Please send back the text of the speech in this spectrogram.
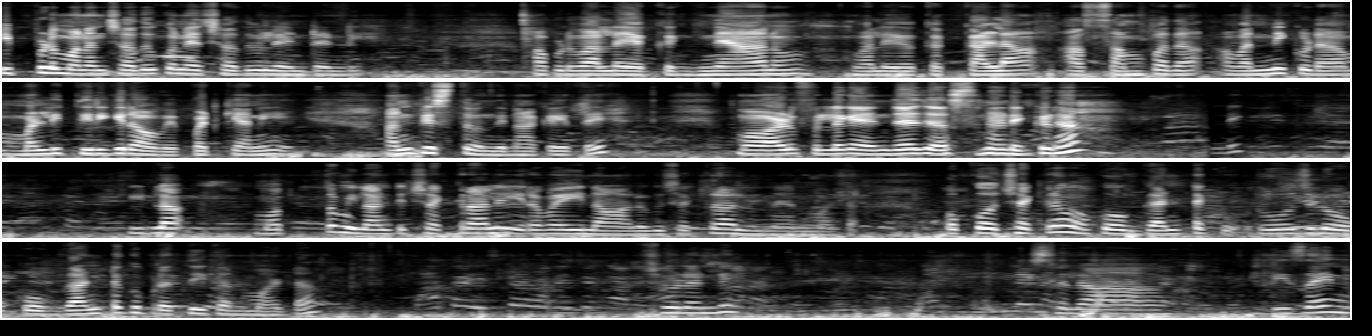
ఇప్పుడు మనం చదువుకునే చదువులు ఏంటండి? అప్పుడు వాళ్ళ యొక్క జ్ఞానం వాళ్ళ యొక్క కళ ఆ సంపద అవన్నీ కూడా మళ్ళీ తిరిగి రావు ఎప్పటికీ అని అనిపిస్తుంది నాకైతే. మా వాడు ఫుల్గా ఎంజాయ్ చేస్తున్నాడు ఇక్కడ. ఇట్లా మొత్తం ఇలాంటి చక్రాలే ఇరవై నాలుగు చక్రాలు ఉన్నాయన్నమాట. ఒక్కో చక్రం ఒక్కో గంటకు రోజులో ఒక్కో గంటకు ప్రతీక అనమాట చూడండి. అసలు డిజైన్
